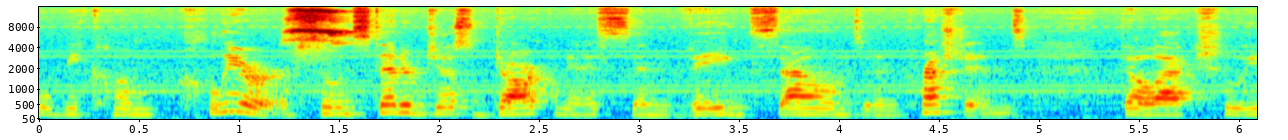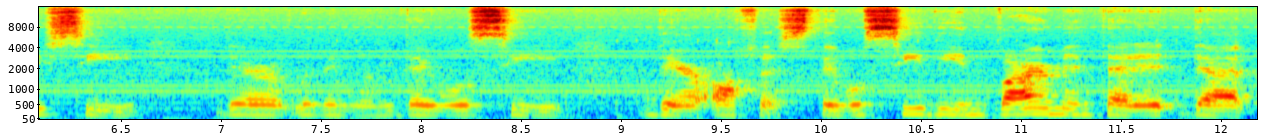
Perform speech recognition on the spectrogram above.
will become clearer. So instead of just darkness and vague sounds and impressions, they'll actually see their living room. They will see their office. They will see the environment that it that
